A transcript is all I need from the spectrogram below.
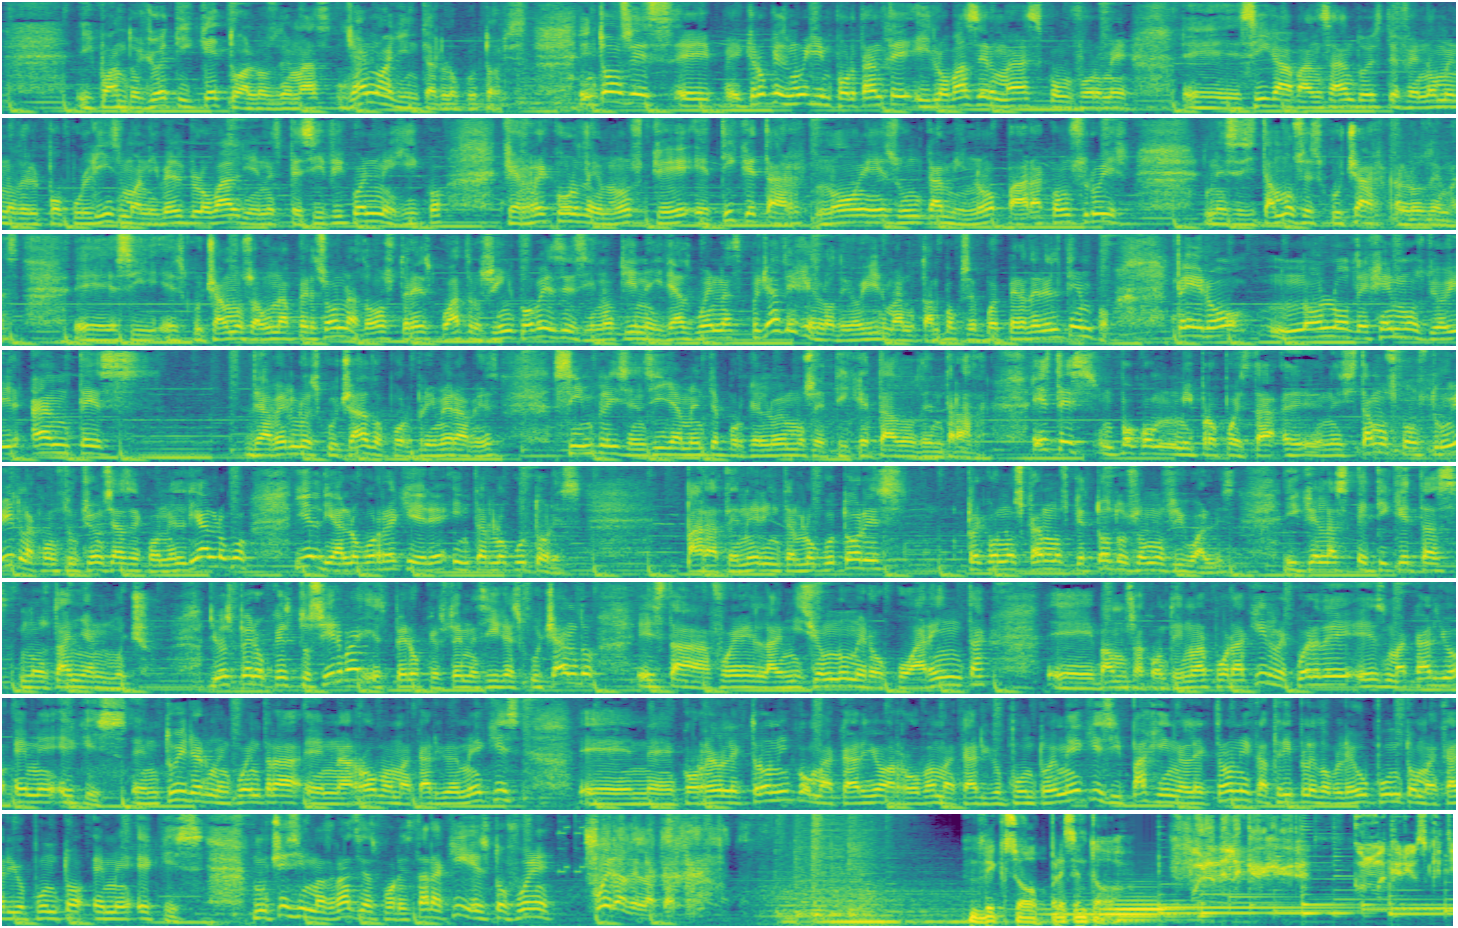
Y cuando yo etiqueto a los demás ya no hay interlocutores. Entonces, eh, eh, creo que es muy importante y lo va a ser más conforme eh, siga avanzando este fenómeno del populismo a nivel global y en específico en México, que recordemos que etiquetar no es un camino para construir. Necesitamos escuchar a los demás. Si escuchamos a una persona dos, tres, cuatro, cinco veces y no tiene ideas buenas, pues ya déjelo de oír, mano, tampoco se puede perder el tiempo. Pero no lo dejemos de oír antes de haberlo escuchado por primera vez, simple y sencillamente porque lo hemos etiquetado de entrada. Esta es un poco mi propuesta. Eh, necesitamos construir, la construcción se hace con el diálogo y el diálogo requiere interlocutores. Para tener interlocutores reconozcamos que todos somos iguales y que las etiquetas nos dañan mucho. Yo espero que esto sirva y espero que usted me siga escuchando. Esta fue la emisión número 40. Eh, vamos a continuar por aquí. Recuerde, es Macario MX. En Twitter me encuentra en arroba Macario MX, en eh, correo electrónico macario arroba macario.mx y página electrónica www.macario.mx. Muchísimas gracias por estar aquí. Esto fue Fuera de la Caja. Dixo presentó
